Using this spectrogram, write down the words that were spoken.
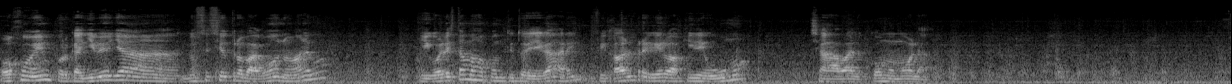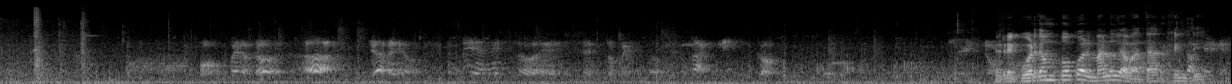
Ojo, ¿eh? Porque allí veo ya... No sé si otro vagón o algo. Igual estamos a puntito de llegar, ¿eh? Fijaos el reguero aquí de humo. Chaval, cómo mola. Operador. Ah, ya veo. Bien, esto es estupendo. Magnífico. Me recuerda un poco al malo de Avatar, gente.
